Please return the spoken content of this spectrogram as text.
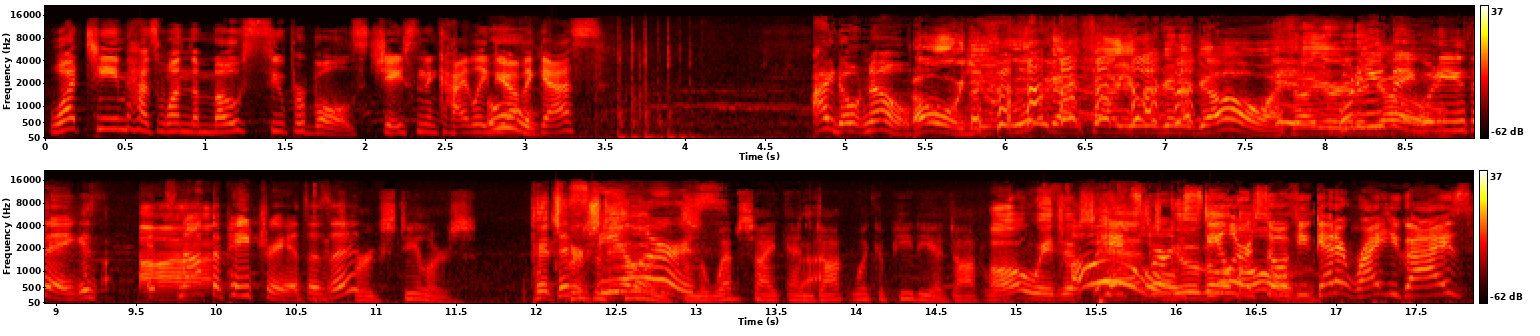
What team has won the most Super Bowls? Jason and Kylie, do you have a guess? I don't know. Oh, you, ooh, I thought you were going to go. I thought you were gonna go. what do you go. think? What do you think? It's, it's Uh, not the Patriots, is it? Pittsburgh Steelers. Pittsburgh The Steelers. From the website and dot .wikipedia.org. Oh, we just Oh. Pittsburgh Google Steelers. So if you get it right, you guys,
